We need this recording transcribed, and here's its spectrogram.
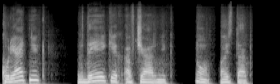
курятник, в деяких овчарник. Ну, ось так.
